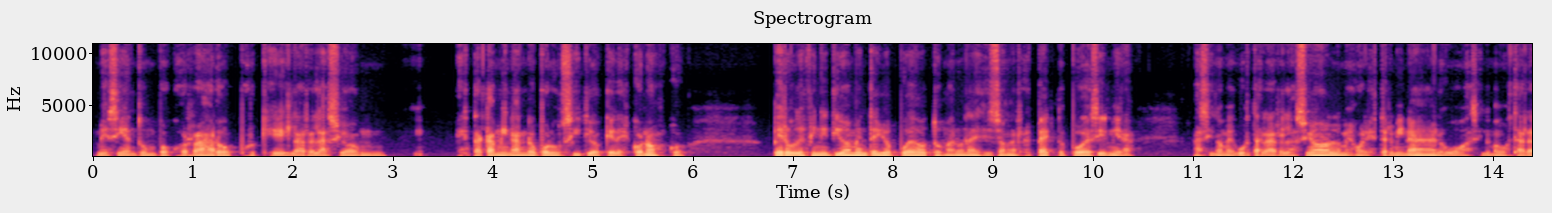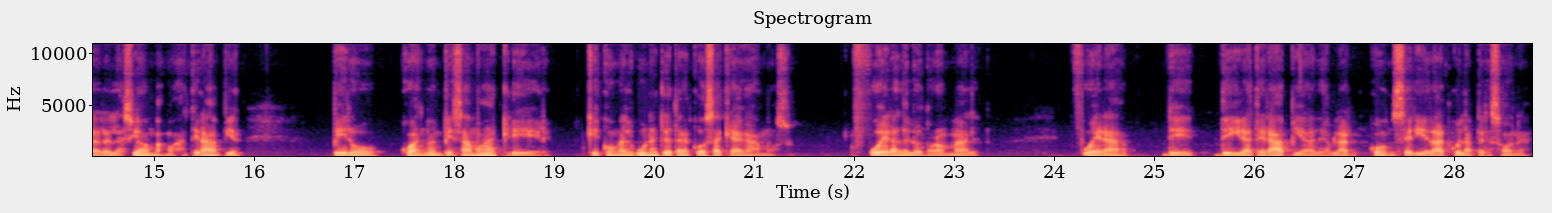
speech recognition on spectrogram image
me siento un poco raro porque la relación está caminando por un sitio que desconozco. Pero definitivamente yo puedo tomar una decisión al respecto. Puedo decir, mira, así no me gusta la relación, lo mejor es terminar, o así no me gusta la relación, vamos a terapia. Pero cuando empezamos a creer que con alguna que otra cosa que hagamos fuera de lo normal, fuera de, ir a terapia, de hablar con seriedad con la persona,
